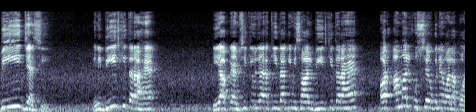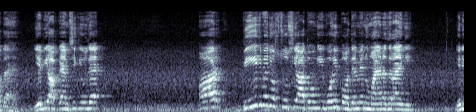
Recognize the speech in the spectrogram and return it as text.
बीज जैसी। यानी बीज की तरह है। ये आपका एम सी क्यूज है, अकीदा की मिसाल बीज की तरह है और अमल उससे उगने वाला पौधा है। ये भी आपका एम सी क्यूज है। और बीज में जो खसूसियात होंगी, वही पौधे में नुमाया नज़र आएँगी। यानी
